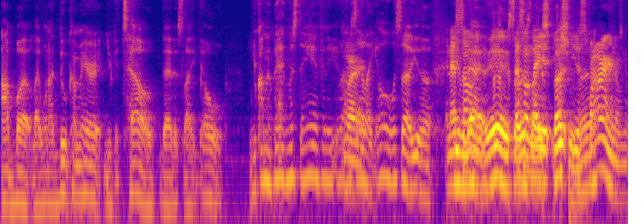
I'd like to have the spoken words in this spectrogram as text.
I but like when I do come here, you could tell that it's like yo. You coming back, Mr. Anthony? You know what Right. I'm saying? Like, yo, what's up? You know, And that's something. that, yeah. So that's something like that special, you're, you're inspiring them.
